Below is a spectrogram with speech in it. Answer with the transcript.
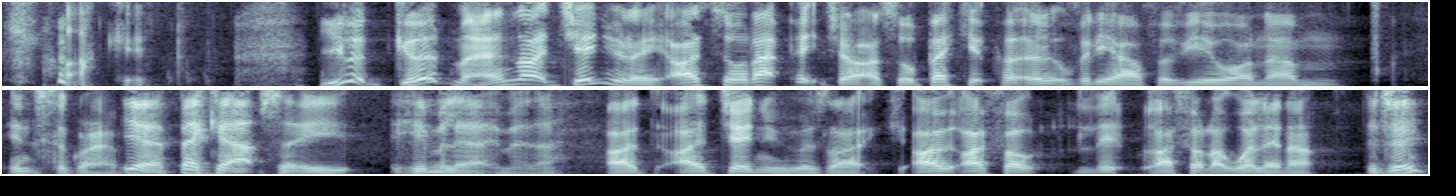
Fuck it. You look good, man. Like genuinely, I saw that picture. I saw Beckett put a little video up of you on um, Instagram. Yeah, Beckett absolutely humiliated me there. I, I genuinely was like, I, I felt, lit, I felt like welling up. Did you?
